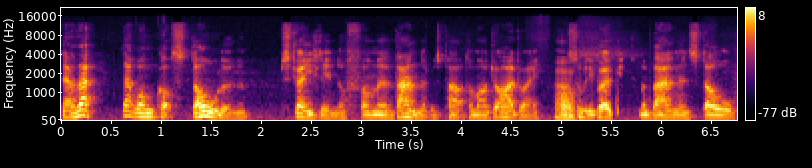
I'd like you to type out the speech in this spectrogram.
Now that that one got stolen strangely enough, from a van that was parked on my driveway. Oh. Somebody broke into my van and stole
